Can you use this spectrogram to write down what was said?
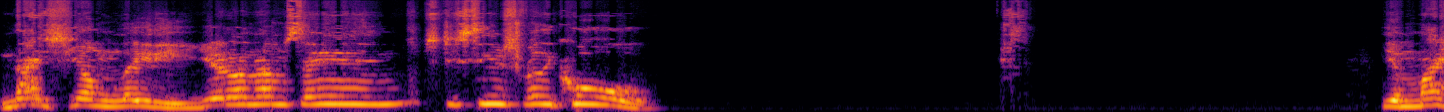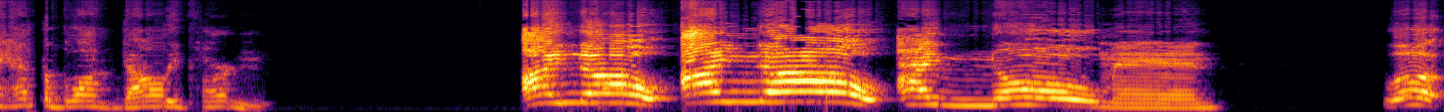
nice young lady. You know what I'm saying? She seems really cool. You might have to block Dolly Parton. I know, I know, I know, man. Look,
